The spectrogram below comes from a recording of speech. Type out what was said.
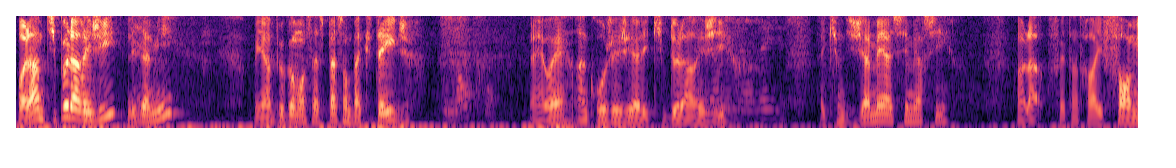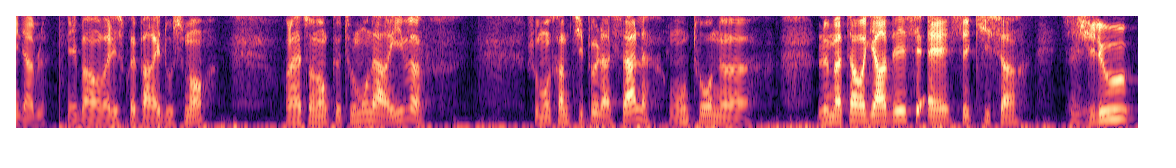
Voilà un petit peu la régie, les amis. Vous voyez un peu comment ça se passe en backstage. C'est l'antre. Eh ouais, un gros GG à l'équipe de la régie, à qui on dit jamais assez merci. Voilà, vous faites un travail formidable. Et ben, on va aller se préparer doucement. En attendant que tout le monde arrive, je vous montre un petit peu la salle où on tourne euh, le matin. Regardez, c'est eh, c'est qui ça? C'est Gilou.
